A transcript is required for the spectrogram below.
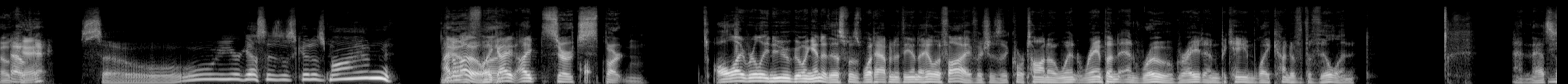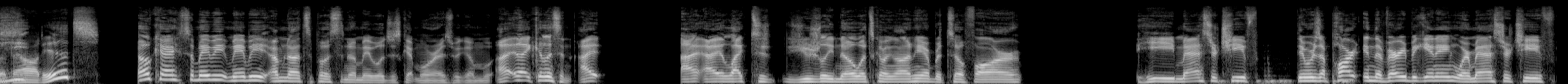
Okay. Okay. So your guess is as good as mine. I don't know. Like. I, I, Search Spartan. all I really knew going into this was what happened at the end of Halo Five, which is that Cortana went rampant and rogue, right, and became like kind of the villain. And that's Ye- about it. Okay, so maybe maybe I'm not supposed to know. Maybe we'll just get more as we go. I like listen. I I I like to usually know what's going on here, but so far, he Master Chief. There was a part in the very beginning where Master Chief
